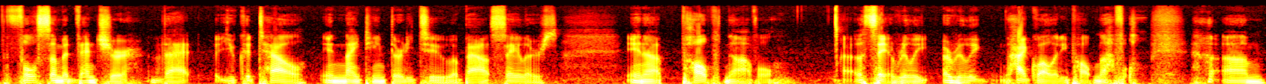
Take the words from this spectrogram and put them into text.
fulsome adventure that you could tell in 1932 about sailors in a pulp novel. Uh, let's say a really a really high quality pulp novel. um,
